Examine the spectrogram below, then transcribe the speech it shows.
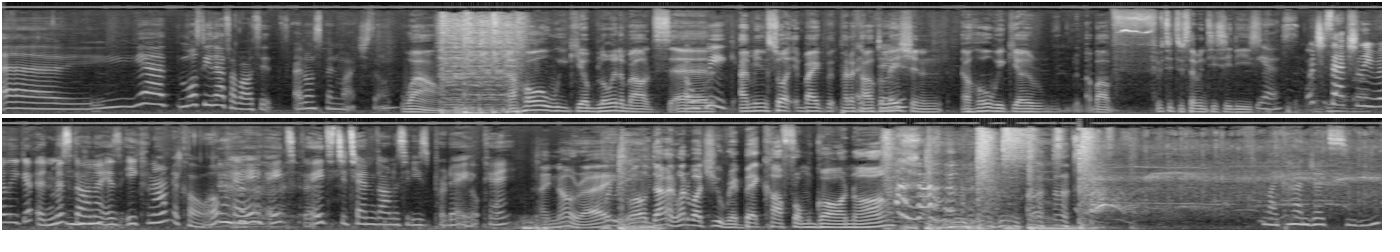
Uh, yeah, mostly that's about it. I don't spend much, so Wow. A whole week you're blowing about uh, A week? I mean, so by, by the calculation, a whole week you're about 50 to 70 cedis. yes. Which is actually really good. Miss Ghana is economical. Okay. eight, eight to 10 Ghana cedis per day. Okay. I know, right? Well done. What about you, Rebecca from Ghana? Like 100 cedis.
